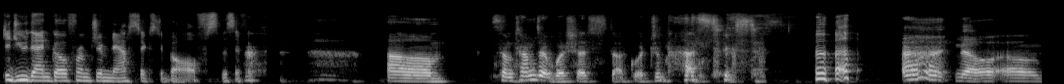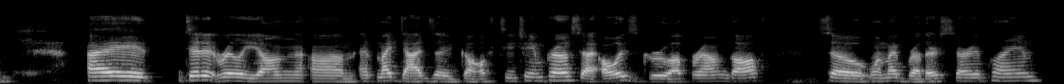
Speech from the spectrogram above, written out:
did you then go from gymnastics to golf specifically? Um, sometimes I wish I stuck with gymnastics. no, um, I did it really young. Um, and my dad's a golf teaching pro, so I always grew up around golf. So when my brother started playing,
